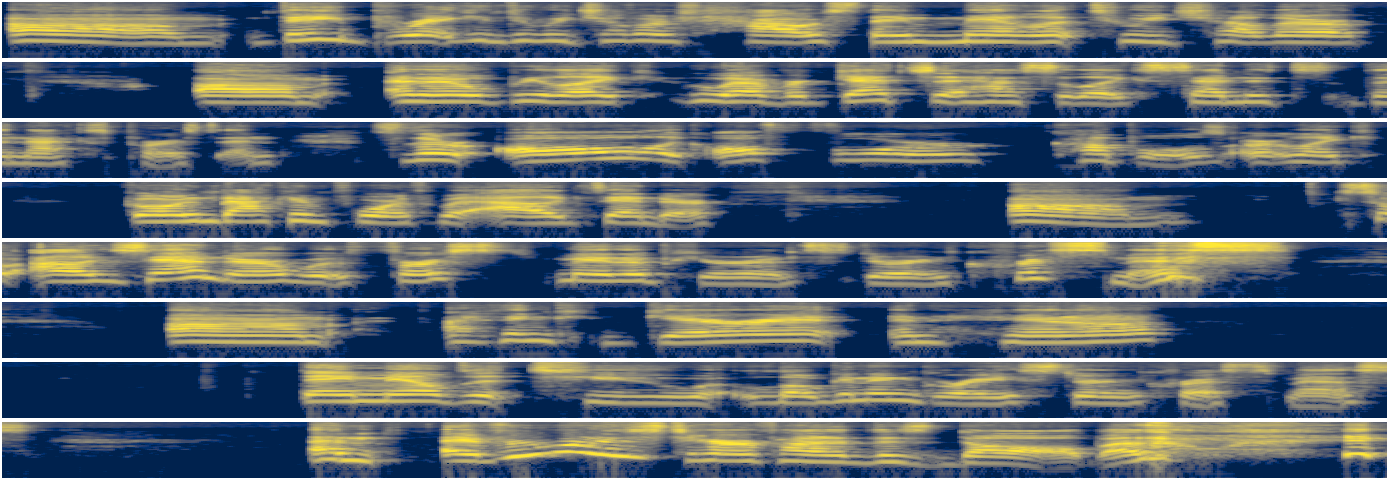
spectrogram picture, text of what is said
um they break into each other's house, they mail it to each other. Um, and it'll be like whoever gets it has to like send it to the next person. So they're all like all four couples are like going back and forth with Alexander. Um, so Alexander was first made appearance during Christmas. Um, I think Garrett and Hannah they mailed it to Logan and Grace during Christmas. And everyone is terrified of this doll, by the way.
